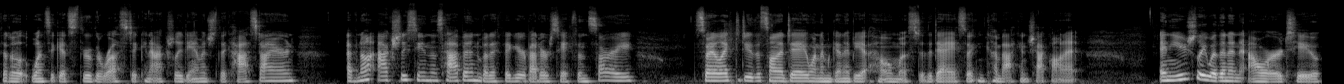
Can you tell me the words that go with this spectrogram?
that once it gets through the rust, it can actually damage the cast iron. I've not actually seen this happen, but I figure better safe than sorry. So I like to do this on a day when I'm going to be at home most of the day so I can come back and check on it. And usually within an hour or two,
